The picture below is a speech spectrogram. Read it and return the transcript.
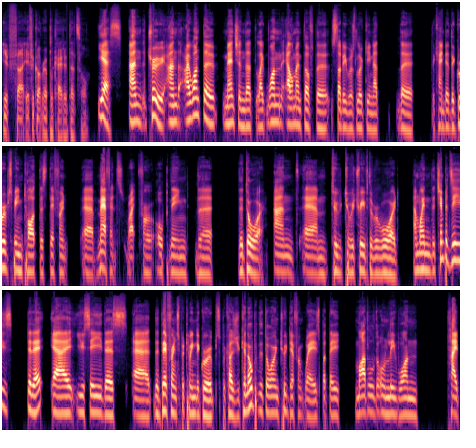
if uh, if it got replicated. That's all. Yes, and true. And I want to mention that like one element of the study was looking at the the kind of the groups being taught this different uh, methods, right, for opening the the door and um to to retrieve the reward. And when the chimpanzees did it, uh, you see this uh the difference between the groups because you can open the door in two different ways, but they modeled only one type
